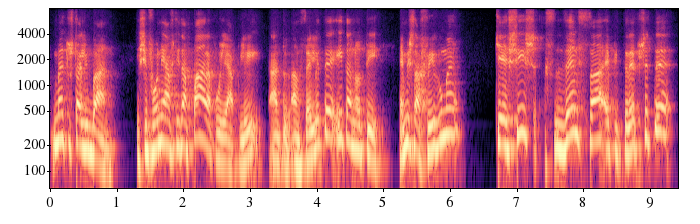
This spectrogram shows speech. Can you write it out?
με τους Ταλιμπάν. Η συμφωνία αυτή ήταν πάρα πολύ απλή, αν θέλετε. Ήταν ότι εμείς θα φύγουμε και εσείς δεν θα επιτρέψετε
